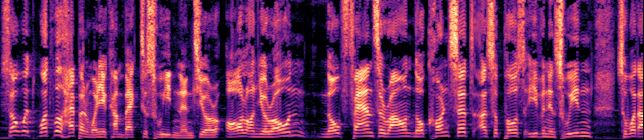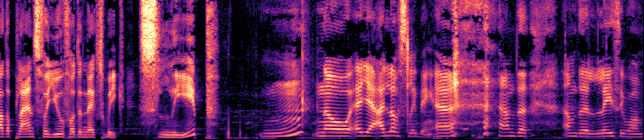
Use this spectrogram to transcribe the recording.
So what what will happen when you come back to Sweden and you're all on your own, no fans around, no concert, I suppose, even in Sweden. So what are the plans for you for the next week? Sleep? Mm, no, uh, yeah, I love sleeping. Uh, I'm the I'm the lazy one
